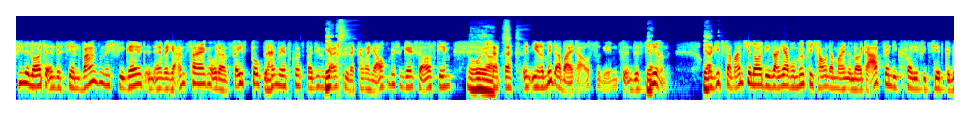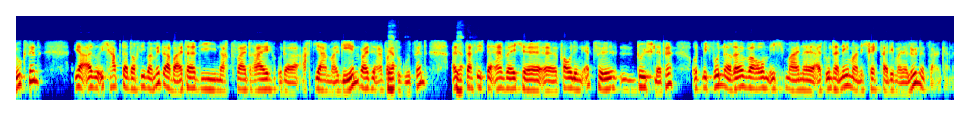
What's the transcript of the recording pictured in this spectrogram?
viele Leute investieren wahnsinnig viel Geld in irgendwelche Anzeigen oder Facebook, bleiben wir jetzt kurz bei diesem ja. Beispiel, da kann man ja auch ein bisschen Geld für ausgeben, oh, ja. statt das in ihre Mitarbeiter auszugeben, zu investieren. Ja. Und da gibt es da manche Leute, die sagen, ja, womöglich hauen da meine Leute ab, wenn die qualifiziert genug sind. Ja, also ich habe da doch lieber Mitarbeiter, die nach zwei, drei oder acht Jahren mal gehen, weil sie einfach ja. so gut sind, als ja. dass ich da irgendwelche äh, fauligen Äpfel durchschleppe und mich wundere, warum ich meine als Unternehmer nicht rechtzeitig meine Löhne zahlen kann.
